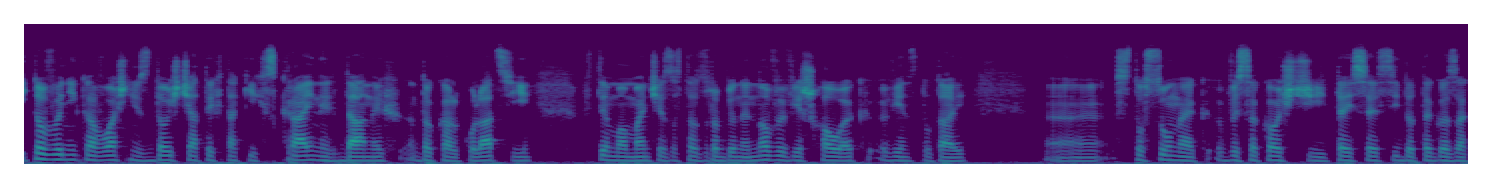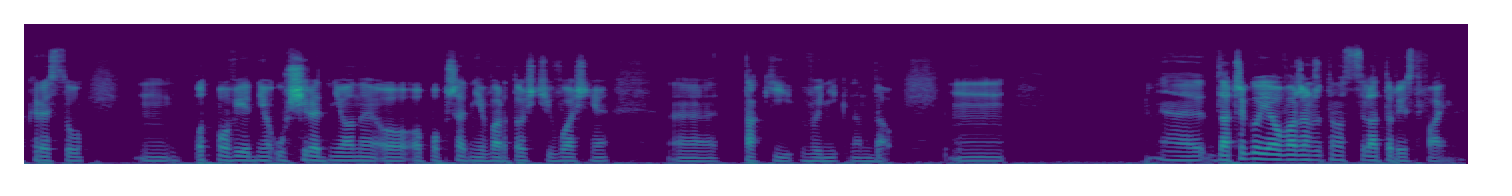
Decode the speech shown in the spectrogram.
i to wynika właśnie z dojścia tych takich skrajnych danych do kalkulacji. W tym momencie został zrobiony nowy wierzchołek, więc tutaj e, stosunek wysokości tej sesji do tego zakresu mm, odpowiednio uśredniony o, o poprzednie wartości właśnie e, taki wynik nam dał. Mm, Dlaczego ja uważam, że ten oscylator jest fajny?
